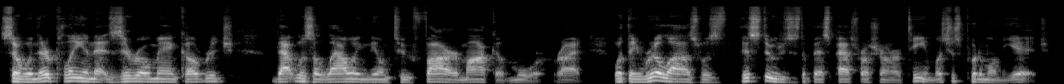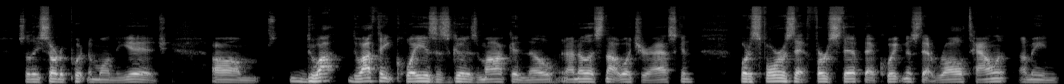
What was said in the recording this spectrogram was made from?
So when they're playing that zero man coverage, that was allowing them to fire Micah more, right? What they realized was this dude is the best pass rusher on our team. Let's just put him on the edge. So they started putting him on the edge. Um, do I do I think Quay is as good as Micah? No, and I know that's not what you're asking, but as far as that first step, that quickness, that raw talent, I mean,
